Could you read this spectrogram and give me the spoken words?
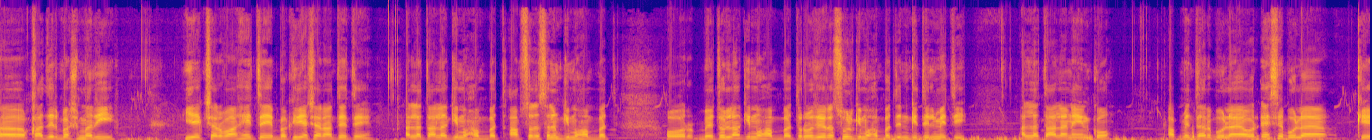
कादिर बख्श मरी ये एक चरवाहे थे, बकरियाँ चराते थे। अल्लाह ताला की मोहब्बत, आप वसल्लम की मोहब्बत और बैतुल्लाह की मोहब्बत, रोज़े रसूल की मोहब्बत इनके दिल में थी। अल्लाह ताला ने इनको अपने दर बुलाया और ऐसे बुलाया कि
